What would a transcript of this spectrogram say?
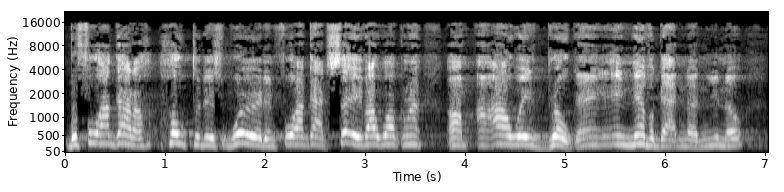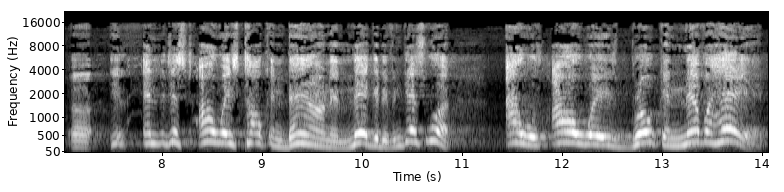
before I got a hold to this word and before I got saved, I walk around, um, I always broke. I ain't, ain't never got nothing, you know, uh, and just always talking down and negative. And guess what? I was always broke and never had.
